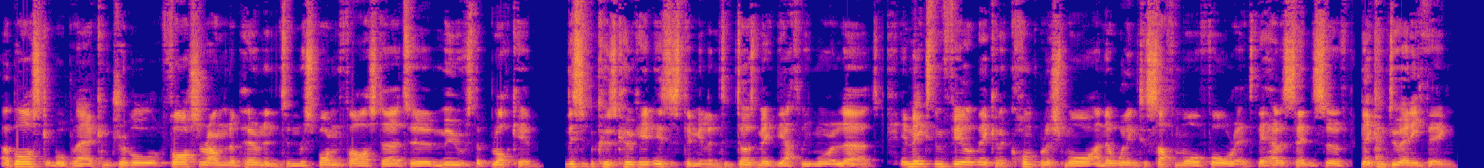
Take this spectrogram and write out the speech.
A basketball player can dribble faster around an opponent and respond faster to moves that block him. This is because cocaine is a stimulant. It does make the athlete more alert. It makes them feel that they can accomplish more and they're willing to suffer more for it. They have a sense of they can do anything.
